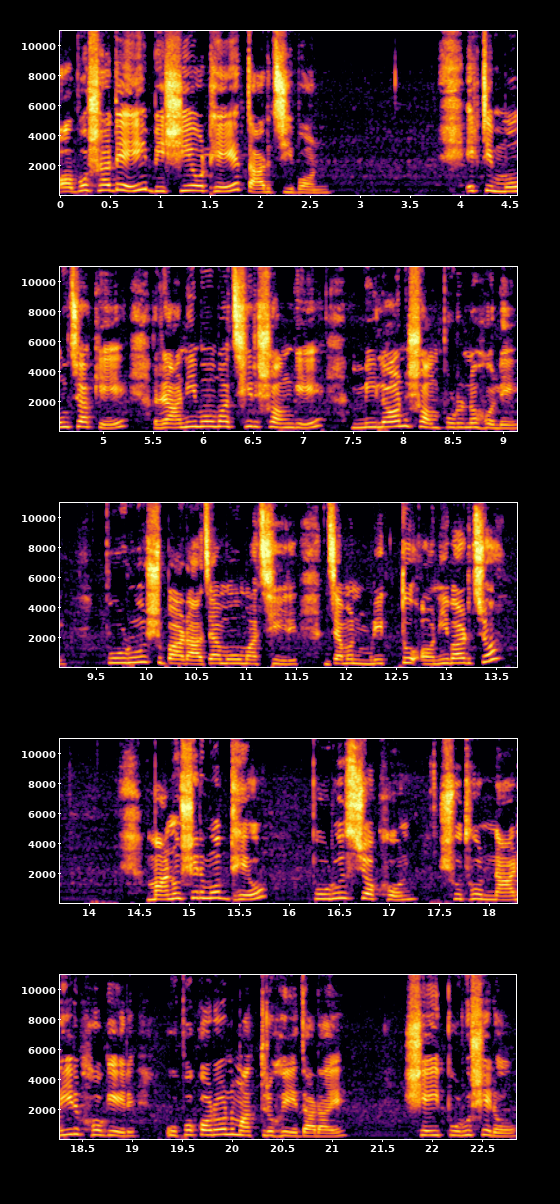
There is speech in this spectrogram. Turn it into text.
অবসাদেই বিষিয়ে ওঠে তার জীবন। একটি মৌচাকে রানী মৌমাছির সঙ্গে মিলন সম্পূর্ণ হলে পুরুষ বা রাজা মৌমাছির যেমন মৃত্যু অনিবার্য, মানুষের মধ্যেও পুরুষ যখন শুধু নারীর ভোগের উপকরণ মাত্র হয়ে দাঁড়ায়, সেই পুরুষেরও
